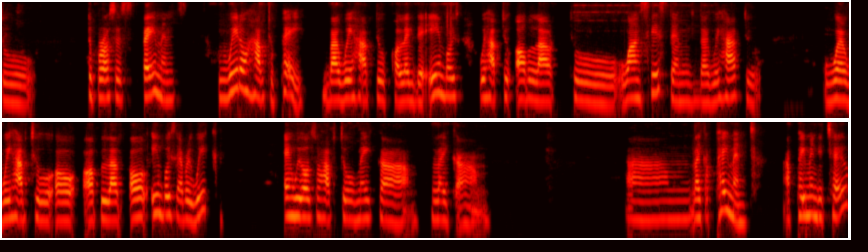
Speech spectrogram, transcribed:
to to process payments. We don't have to pay but we have to collect the invoice. We have to upload to one system that we have to where we have to uh, upload all invoice every week. And we also have to make uh, like um, um, like a payment a payment detail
